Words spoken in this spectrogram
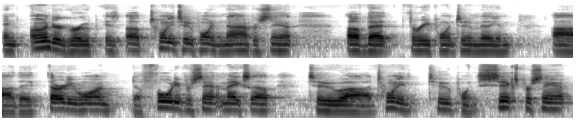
and under group is up 22.9% of that 3.2 million uh, the 31 to 40% makes up to uh, 22.6%.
